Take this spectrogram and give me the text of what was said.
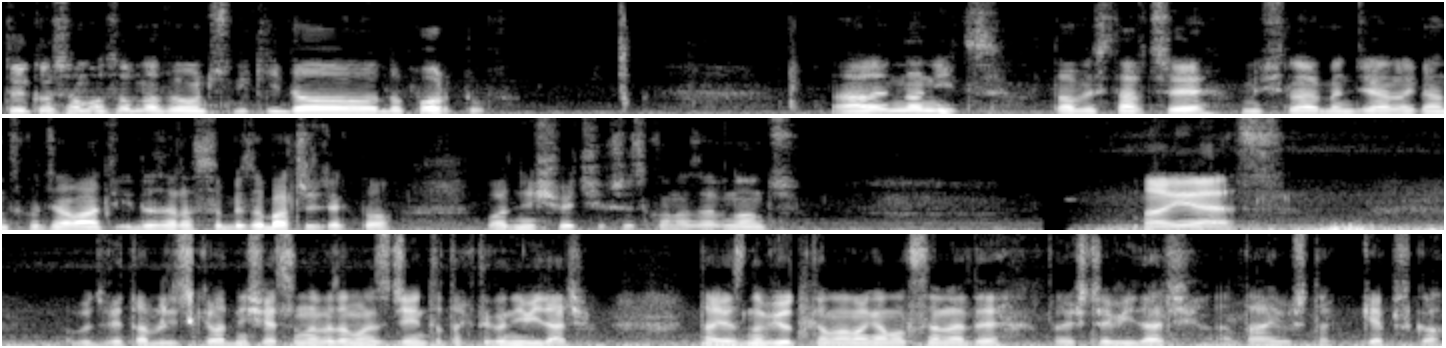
tylko są osobno wyłączniki do, do portów. Ale no nic, to wystarczy. Myślę, będzie elegancko działać. Idę zaraz sobie zobaczyć, jak to ładnie świeci wszystko na zewnątrz. No jest. Obydwie tabliczki ładnie świecą, no wiadomo, jest dzień, to tak tego nie widać. Ta jest nowiutka, ma mega mocne LEDy, to jeszcze widać, a ta już tak kiepsko.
